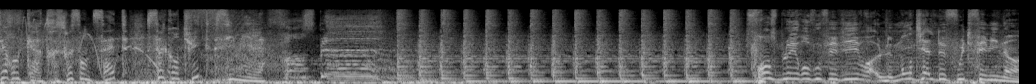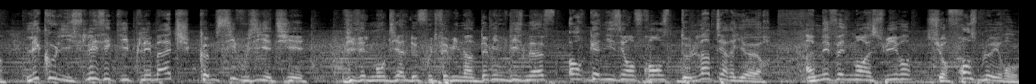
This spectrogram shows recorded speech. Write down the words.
04 67 58 6000. France Bleu Héros vous fait vivre le mondial de foot féminin. Les coulisses, les équipes, les matchs, comme si vous y étiez. Vivez le mondial de foot féminin 2019, organisé en France de l'intérieur. Un événement à suivre sur France Bleu Héros.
